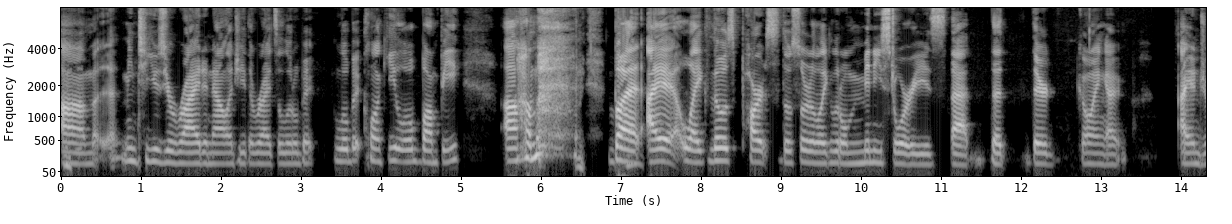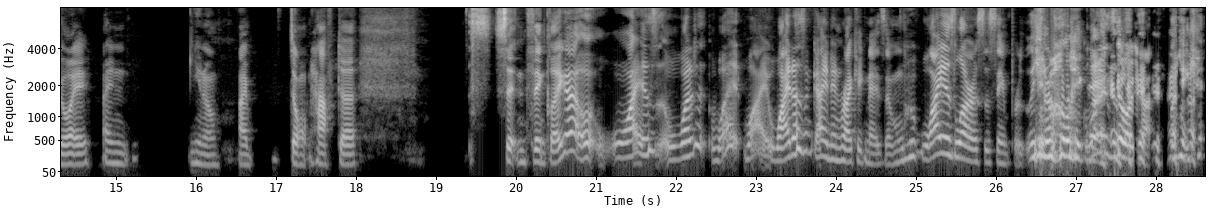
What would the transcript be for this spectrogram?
Um, I mean, to use your ride analogy, the ride's a little bit, a little bit clunky, a little bumpy. Um, but I like those parts, those sort of like little mini stories that that they're going. I I enjoy. I you know I don't have to sit and think like, oh, why is what what why why doesn't Guinan recognize him? Why is Laris the same person? You know, like what is going on? Like,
